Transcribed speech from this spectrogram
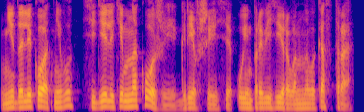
Недалеко от него сидели темнокожие, гревшиеся у импровизированного костра.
